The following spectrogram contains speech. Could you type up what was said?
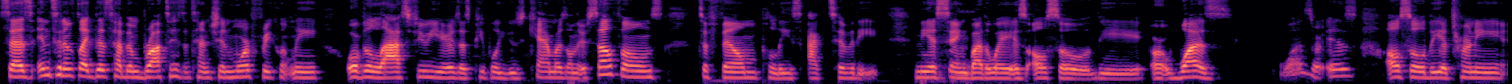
says incidents like this have been brought to his attention more frequently over the last few years as people use cameras on their cell phones to film police activity. Knia Singh, by the way, is also the, or was, was or is also the attorney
